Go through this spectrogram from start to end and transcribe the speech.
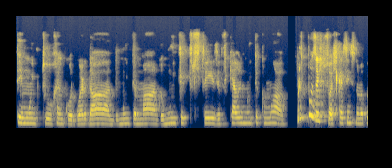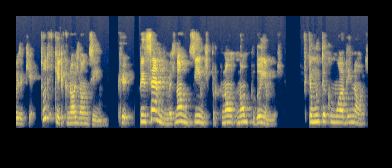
tem muito rancor guardado, muita mágoa, muita tristeza, fica ali muito acumulado. Porque depois as pessoas esquecem-se de uma coisa que é tudo aquilo que nós não dizemos, que pensamos, mas não dizemos porque não, não podemos, fica muito acumulado em nós.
